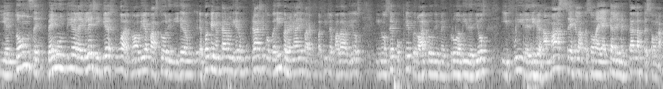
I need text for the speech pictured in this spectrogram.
Y entonces ven un día a la iglesia y guess what? No había pastor y dijeron, después que cantaron dijeron, gracias por venir, pero hay nadie para compartir la palabra de Dios. Y no sé por qué, pero algo me entró a mí de Dios y fui y le dije, jamás ceje la persona y hay que alimentar a las personas.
